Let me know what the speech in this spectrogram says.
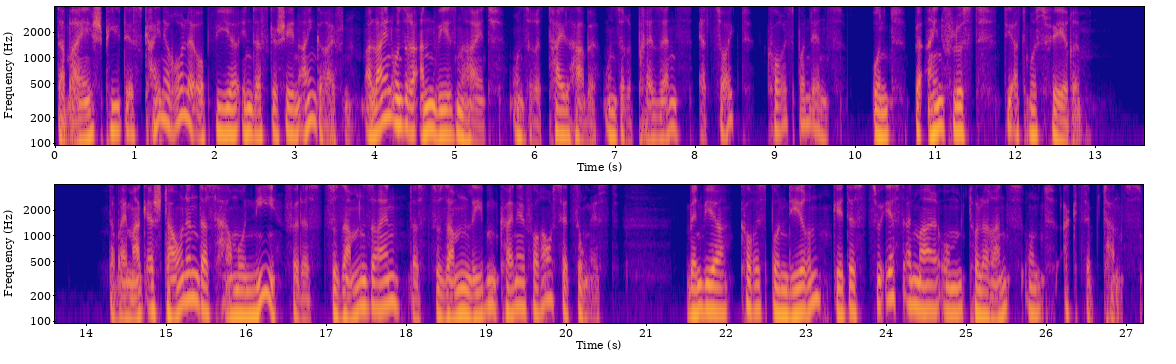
Dabei spielt es keine Rolle, ob wir in das Geschehen eingreifen. Allein unsere Anwesenheit, unsere Teilhabe, unsere Präsenz erzeugt Korrespondenz und beeinflusst die Atmosphäre. Dabei mag erstaunen, dass Harmonie für das Zusammensein, das Zusammenleben keine Voraussetzung ist. Wenn wir korrespondieren, geht es zuerst einmal um Toleranz und Akzeptanz.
